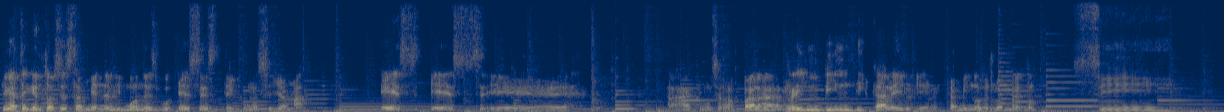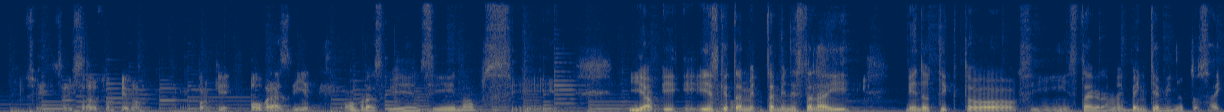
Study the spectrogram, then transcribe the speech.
Fíjate que entonces también el limón es, es este, ¿cómo se llama? Es, es, eh, ah, ¿cómo se llama? Para reivindicar el, camino del hombre, ¿no? Sí. Sí, ¿sabes por qué, no? Porque obras bien. Obras bien, sí, no, pues sí. Y, y, es que también, también estar ahí viendo TikToks Instagram, hay 20 minutos ahí,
